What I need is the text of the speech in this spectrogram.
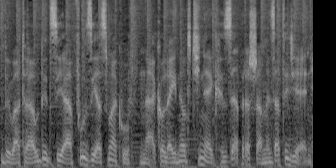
Była to audycja Fuzja Smaków. Na kolejny odcinek zapraszamy za tydzień.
